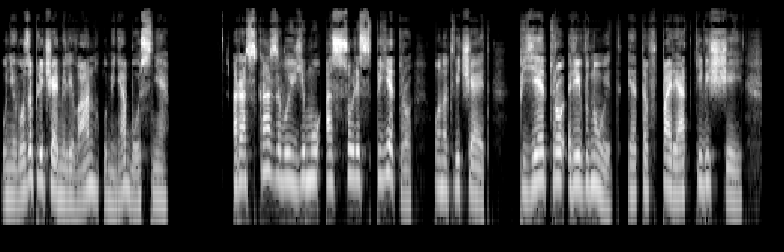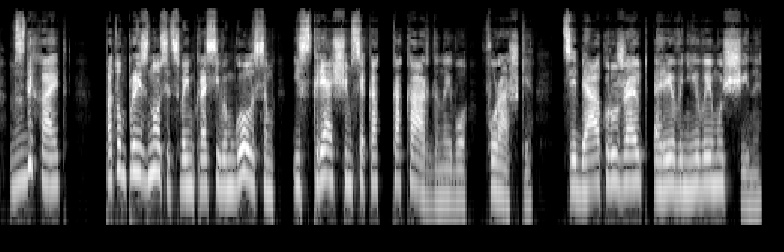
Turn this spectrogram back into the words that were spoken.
У него за плечами Ливан, у меня Босния. Рассказываю ему о ссоре с Пьетро. Он отвечает — Пьетро ревнует, это в порядке вещей, вздыхает, потом произносит своим красивым голосом, искрящимся, как кокарда на его фуражке. Тебя окружают ревнивые мужчины.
